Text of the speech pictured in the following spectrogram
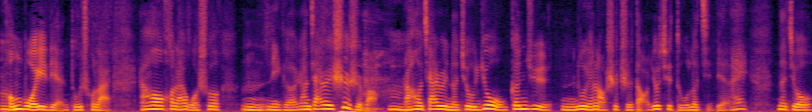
嗯蓬勃一点，读出来？然后后来我说，嗯，那个让嘉瑞试试吧。嗯然后嘉瑞呢就又根据嗯陆岩老师指导，又去读了几遍，哎，那就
